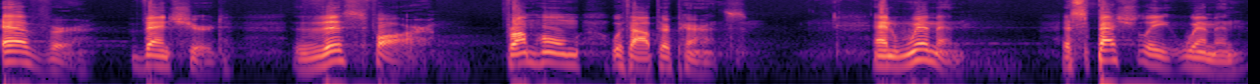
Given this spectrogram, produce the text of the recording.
ever ventured this far from home without their parents. And women, especially women,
